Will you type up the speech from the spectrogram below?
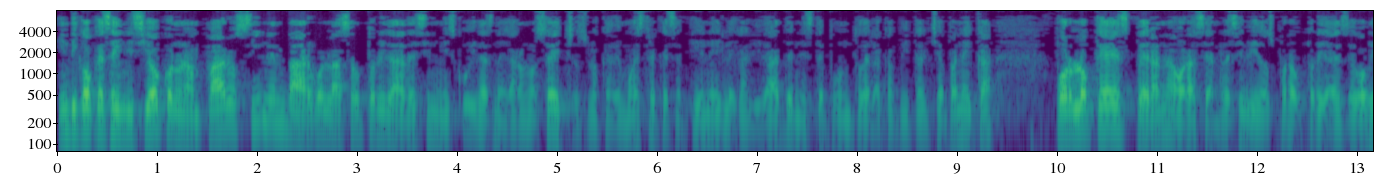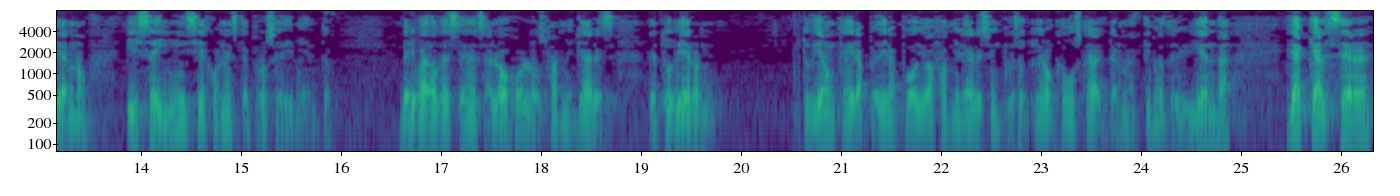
Indicó que se inició con un amparo, sin embargo, las autoridades inmiscuidas negaron los hechos, lo que demuestra que se tiene ilegalidad en este punto de la capital chiapaneca, por lo que esperan ahora sean recibidos por autoridades de gobierno y se inicie con este procedimiento. Derivado de este desalojo, los familiares detuvieron tuvieron que ir a pedir apoyo a familiares o incluso tuvieron que buscar alternativas de vivienda, ya que al ser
